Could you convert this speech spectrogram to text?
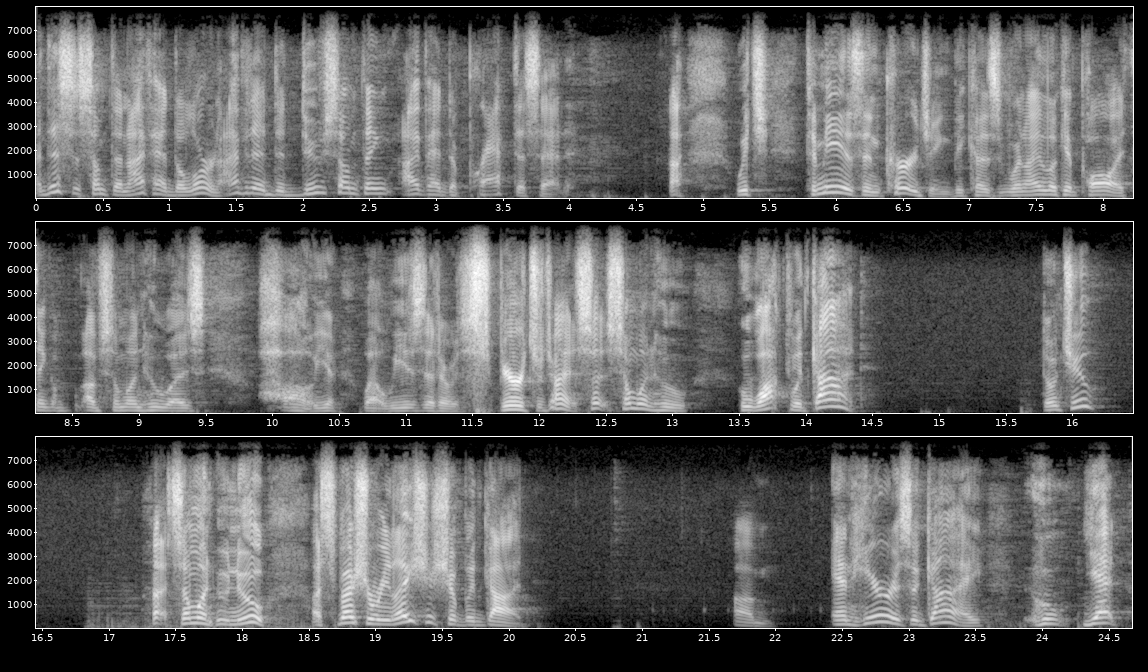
This is something I've had to learn. I've had to do something, I've had to practice at it. Which to me is encouraging because when I look at Paul, I think of, of someone who was, oh, you well, we use it as a spiritual giant, so, someone who, who walked with God. Don't you? someone who knew a special relationship with God. Um, and here is a guy who, yet,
